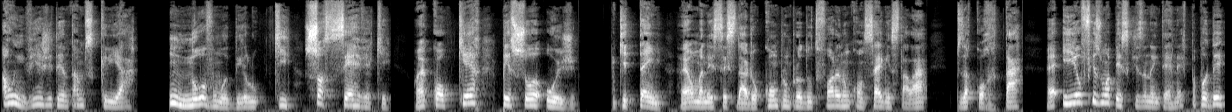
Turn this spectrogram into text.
ao invés de tentarmos criar um novo modelo que só serve aqui. Não é? Qualquer pessoa hoje que tem né, uma necessidade ou compra um produto fora não consegue instalar, precisa cortar. É, e eu fiz uma pesquisa na internet para poder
